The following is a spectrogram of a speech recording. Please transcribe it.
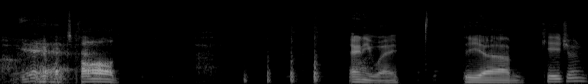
I forget what it's called. Anyway, the um, Cajun.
